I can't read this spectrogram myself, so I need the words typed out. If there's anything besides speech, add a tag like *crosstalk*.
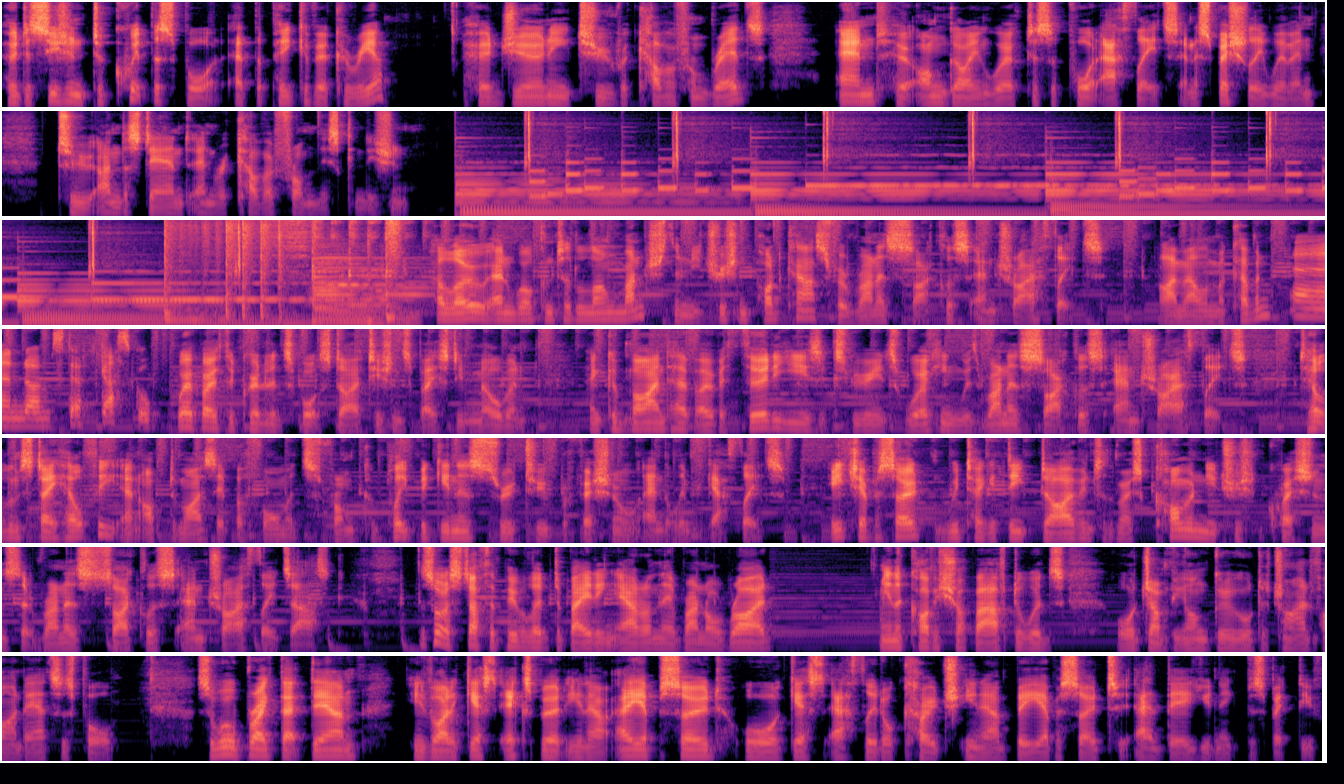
her decision to quit the sport at the peak of her career, her journey to recover from REDS, and her ongoing work to support athletes and especially women to understand and recover from this condition. Hello and welcome to The Long Munch, the nutrition podcast for runners, cyclists, and triathletes. I'm Alan McCubbin. And I'm Steph Gaskell. We're both accredited sports dietitians based in Melbourne and combined have over 30 years' experience working with runners, cyclists, and triathletes to help them stay healthy and optimize their performance from complete beginners through to professional and Olympic athletes. Each episode, we take a deep dive into the most common nutrition questions that runners, cyclists, and triathletes ask. The sort of stuff that people are debating out on their run or ride, in the coffee shop afterwards, or jumping on Google to try and find answers for. So we'll break that down invite a guest expert in our A episode or guest athlete or coach in our B episode to add their unique perspective.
